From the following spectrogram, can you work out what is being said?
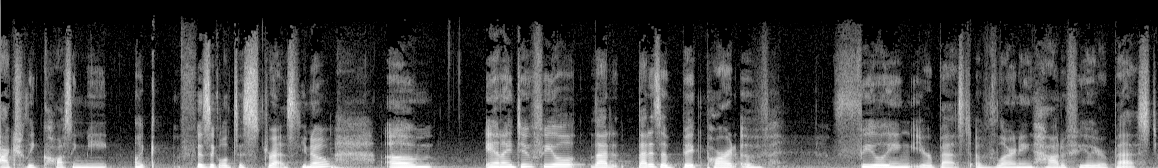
actually causing me like physical distress, you know? Um, and I do feel that that is a big part of feeling your best, of learning how to feel your best.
